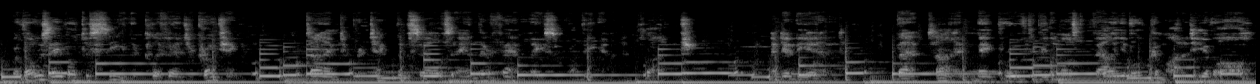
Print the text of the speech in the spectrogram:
for those able to see the cliff edge approaching, time to protect themselves and their families from the imminent plunge. And in the end, that time may prove to be the most valuable commodity of all.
